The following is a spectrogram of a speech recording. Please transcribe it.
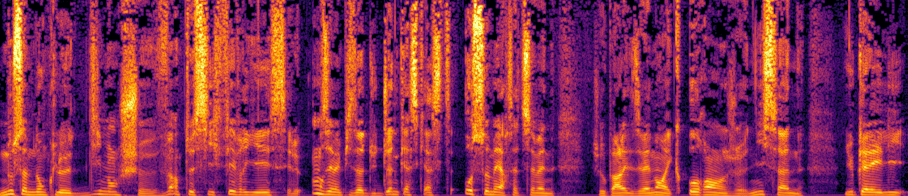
Nous sommes donc le dimanche 26 février, c'est le 11e épisode du John Cascast. Au sommaire cette semaine, je vais vous parler des événements avec Orange, Nissan, Ukulele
